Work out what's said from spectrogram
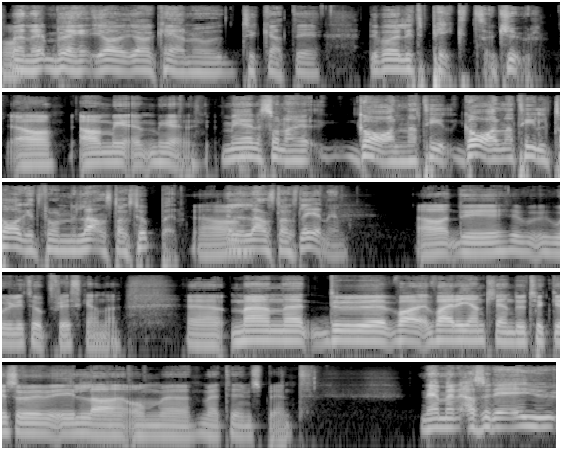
Men, men jag, jag kan nog tycka att det, det var lite pikt och kul. Ja, ja mer, mer, Mer sådana galna, till, galna tilltaget från landslagstruppen. ja. Eller landslagsledningen. Ja, det, det vore lite uppfriskande. Eh, men eh, du, eh, vad, vad är det egentligen du tycker så illa om eh, med teamsprint? Nej men alltså det är ju,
